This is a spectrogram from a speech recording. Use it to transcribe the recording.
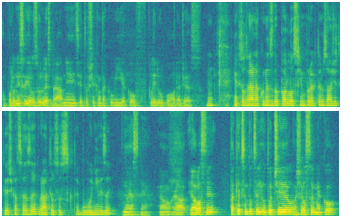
a podle mě se i rozhoduje správně, je to všechno takový jako v klidu, pohoda, jazz. Hmm. Jak to teda nakonec dopadlo s tím projektem zážitky.cz? Vrátil se k té původní vizi? No jasně. Jo. Já, já vlastně, tak jak jsem to celý otočil a šel jsem jako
